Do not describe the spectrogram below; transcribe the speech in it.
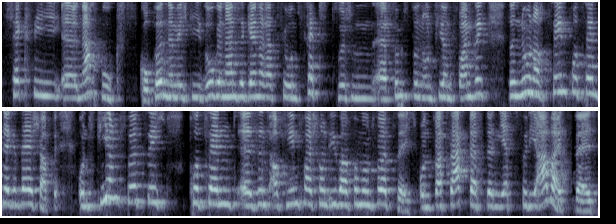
sexy äh, Nachwuchsgruppe, nämlich die sogenannte Generation Z zwischen äh, 15 und 24, sind nur noch 10 Prozent der Gesellschaft. Und 44 Prozent äh, sind auf jeden Fall schon über 45. Und was sagt das denn jetzt für die Arbeitswelt?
